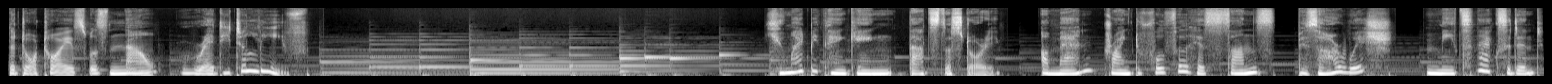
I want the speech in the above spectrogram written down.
the tortoise was now ready to leave. You might be thinking that's the story. A man trying to fulfill his son's bizarre wish meets an accident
